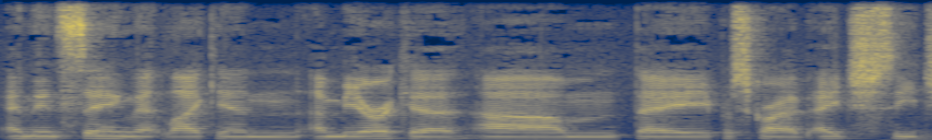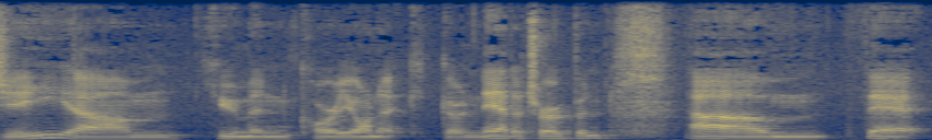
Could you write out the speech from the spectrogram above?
and then seeing that like in America um, they prescribe HCG, um, human chorionic gonadotropin, um, that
